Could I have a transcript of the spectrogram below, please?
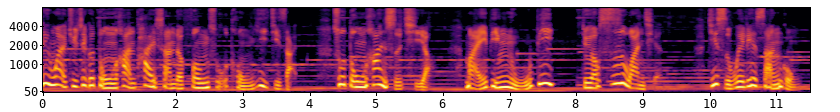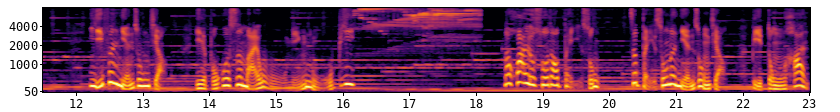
另外，据这个东汉泰山的风俗通义记载，说东汉时期啊，买兵奴婢就要四万钱，即使位列三公，一份年终奖也不过是买五名奴婢。那话又说到北宋，这北宋的年终奖比东汉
